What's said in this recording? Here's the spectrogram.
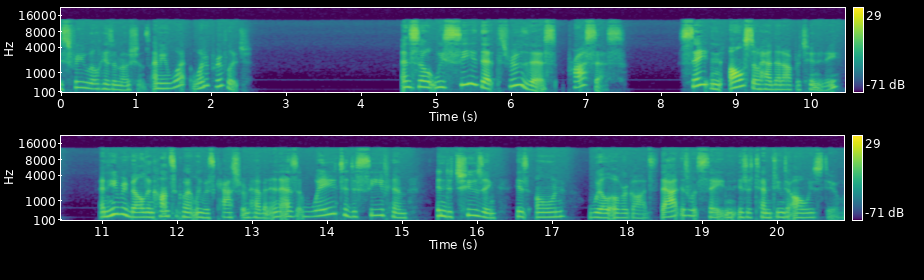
his free will, his emotions. I mean, what, what a privilege. And so we see that through this process, Satan also had that opportunity and he rebelled and consequently was cast from heaven. And as a way to deceive him into choosing his own will over God's, that is what Satan is attempting to always do.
